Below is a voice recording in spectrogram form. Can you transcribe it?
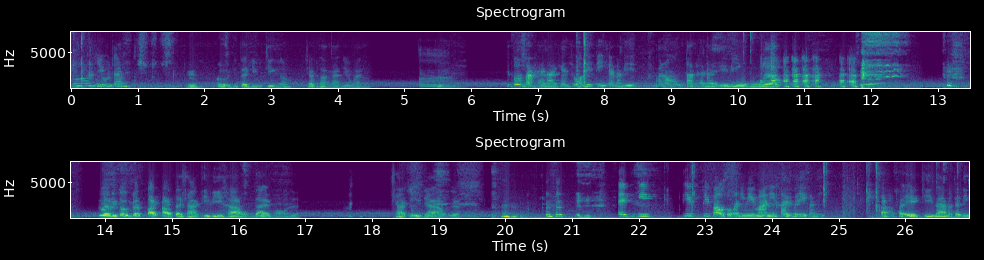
โอ้ยหิวจังเออแต่หิวจริงเนาะใช้พลังงานเยอะมากเลยอืม พี่ต้นตัดไฮไลท์แค่ช่วงที่ตีกันนะพี่ ไม่ต้องตัดไฮไลท์ที่มีงูเรือเลยพี่ต้นก็ตัดเอาแต่ฉากที่พี่ฆ่าผมได้พอเลยฉากอื่นอย่าเอาเลยไอ้ที่ที่ที่เป่าส่งอนิเมะมานี่ใครเป็นพระเอกนะพี่อ่าพระเอกที่หน้ามันจะนิ่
